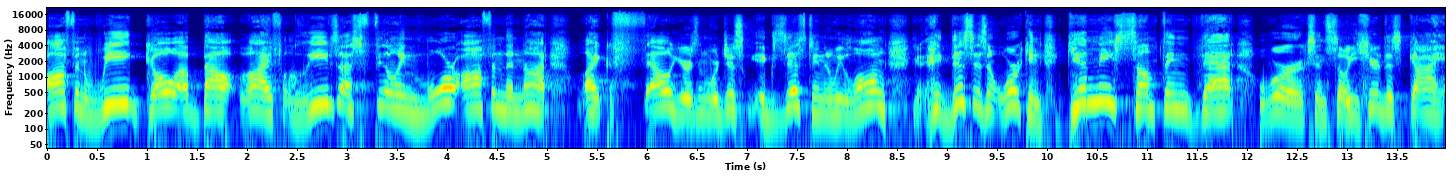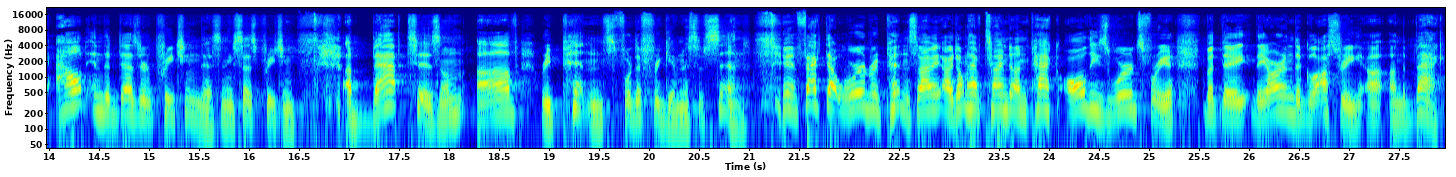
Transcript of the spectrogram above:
often we go about life leaves us feeling more often than not like failures and we're just existing and we long, hey, this isn't working. Give me something that works. And so you hear this guy out in the desert preaching this, and he says, preaching a baptism of repentance for the forgiveness of sin. And in fact, that word repentance, I, I, don't have time to unpack all these words for you, but they, they are in the glossary uh, on the back.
